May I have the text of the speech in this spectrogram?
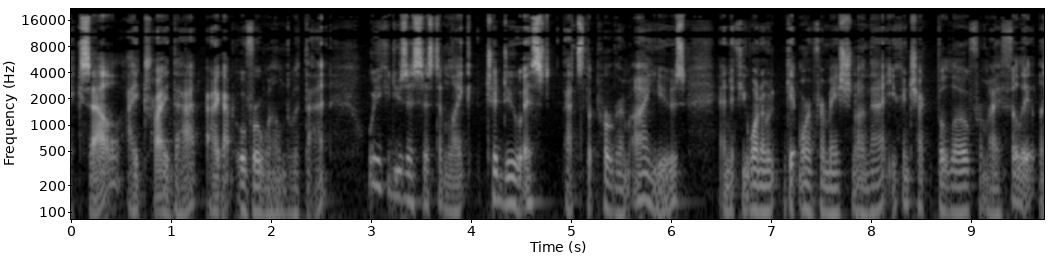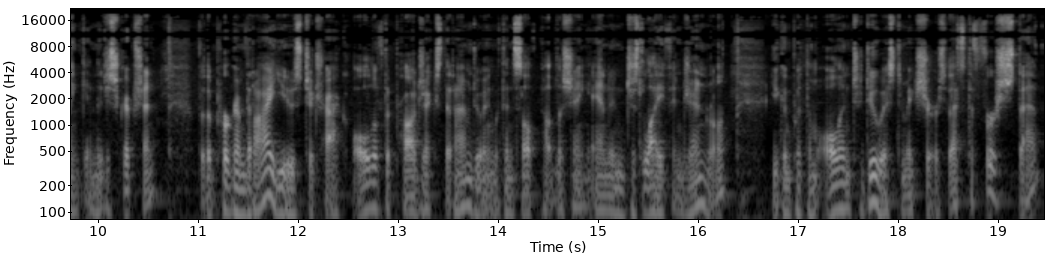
Excel. I tried that, I got overwhelmed with that. Or you could use a system like Todoist. That's the program I use. And if you want to get more information on that, you can check below for my affiliate link in the description for the program that I use to track all of the projects that I'm doing within self publishing and in just life in general. You can put them all in Todoist to make sure. So that's the first step.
